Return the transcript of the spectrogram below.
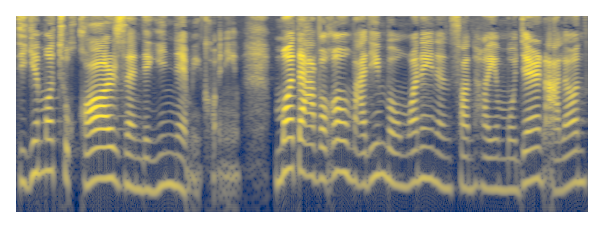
دیگه ما تو قار زندگی نمی کنیم ما در واقع اومدیم به عنوان این انسان های مدرن الان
